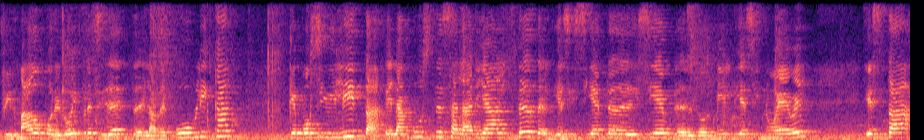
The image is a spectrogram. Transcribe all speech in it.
firmado por el hoy presidente de la República que posibilita el ajuste salarial desde el 17 de diciembre del 2019 está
